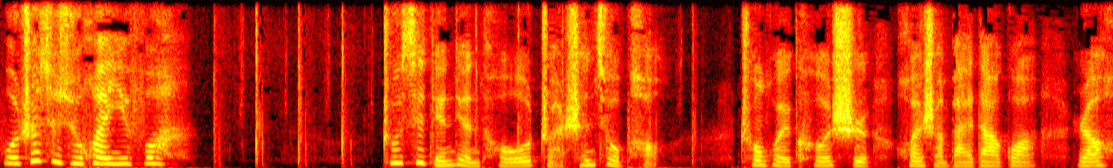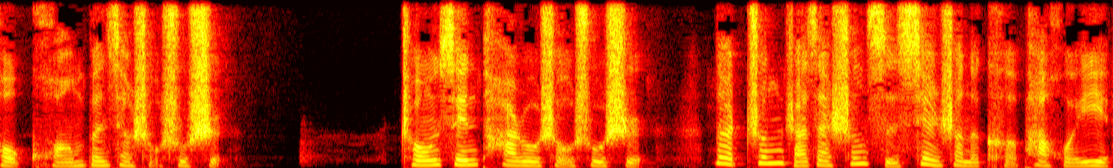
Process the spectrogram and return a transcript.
我这就去换衣服。”朱熹点点头，转身就跑，冲回科室换上白大褂，然后狂奔向手术室。重新踏入手术室，那挣扎在生死线上的可怕回忆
